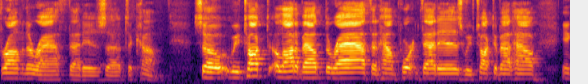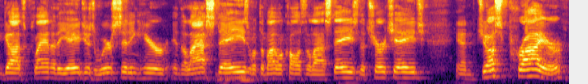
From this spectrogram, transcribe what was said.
from the wrath that is uh, to come. So we've talked a lot about the wrath and how important that is. We've talked about how in God's plan of the ages, we're sitting here in the last days, what the Bible calls the last days, the church age, and just prior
